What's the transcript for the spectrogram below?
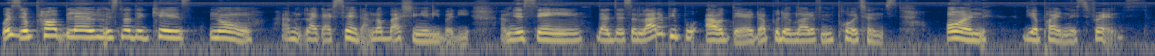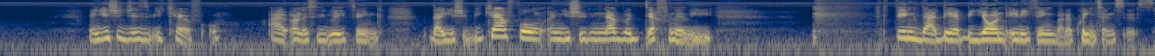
what's your problem? It's not the case. No. I'm like I said, I'm not bashing anybody. I'm just saying that there's a lot of people out there that put a lot of importance on their partner's friends. And you should just be careful. I honestly really think that you should be careful and you should never definitely think that they're beyond anything but acquaintances.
